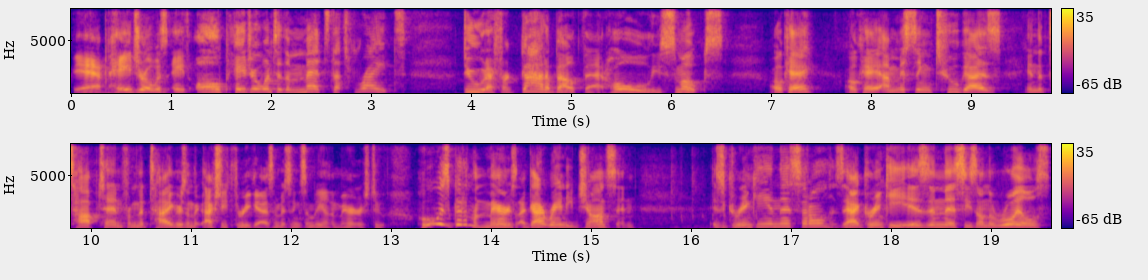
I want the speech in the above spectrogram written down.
Yeah, Pedro was eighth. Oh, Pedro went to the Mets. That's right. Dude, I forgot about that. Holy smokes. Okay. Okay. I'm missing two guys in the top 10 from the Tigers and the, actually three guys. I'm missing somebody on the Mariners too. Who was good on the Mariners? I got Randy Johnson. Is Greinke in this at all? Zach Greinke is in this. He's on the Royals.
